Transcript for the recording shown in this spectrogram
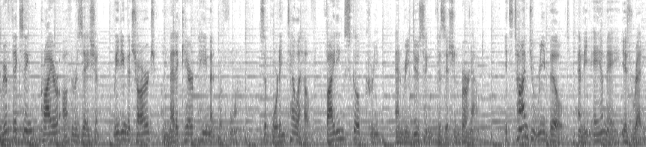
We're fixing prior authorization, leading the charge on Medicare payment reform, supporting telehealth, fighting scope creep, and reducing physician burnout. It's time to rebuild, and the AMA is ready.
